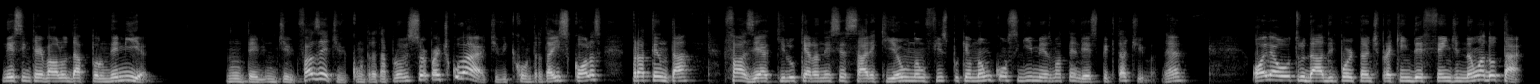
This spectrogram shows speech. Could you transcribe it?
nesse intervalo da pandemia. Não, teve, não tive que fazer, tive que contratar professor particular, tive que contratar escolas para tentar fazer aquilo que era necessário, que eu não fiz porque eu não consegui mesmo atender a expectativa. Né? Olha outro dado importante para quem defende não adotar:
